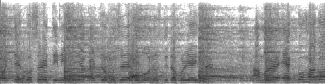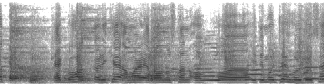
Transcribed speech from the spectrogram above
প্ৰত্যেক বছৰে তিনিদিনীয়া কাৰ্যসূচীৰে বিহু অনুষ্ঠিত কৰি আহিছে। আমাৰ এক বহাগত এক বহাগ তাৰিখে আমাৰ এটা অনুষ্ঠান ইতিমধ্যে হৈ গৈছে।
